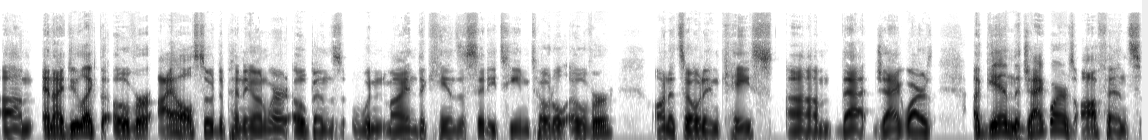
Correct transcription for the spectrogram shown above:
Um, and I do like the over. I also, depending on where it opens, wouldn't mind the Kansas City team total over on its own in case um, that Jaguars. Again, the Jaguars offense,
